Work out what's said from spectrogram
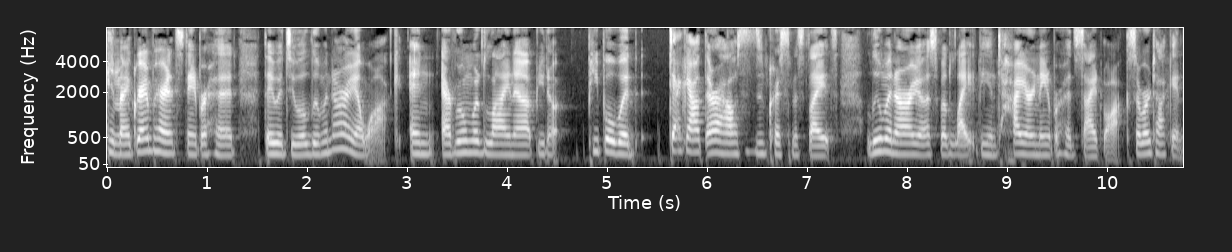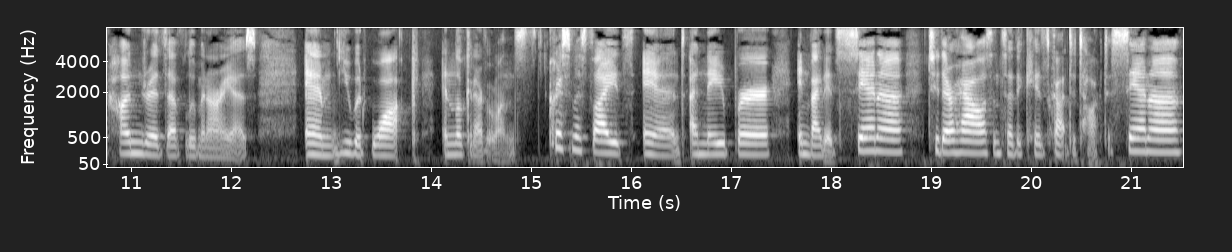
in my grandparents' neighborhood, they would do a luminaria walk and everyone would line up, you know, people would deck out their houses in Christmas lights. Luminarias would light the entire neighborhood sidewalk. So we're talking hundreds of luminarias. And you would walk and look at everyone's Christmas lights, and a neighbor invited Santa to their house. And so the kids got to talk to Santa.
